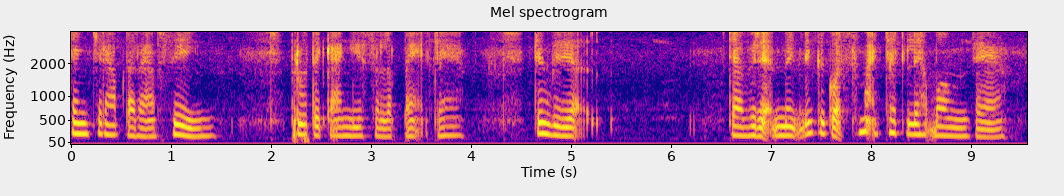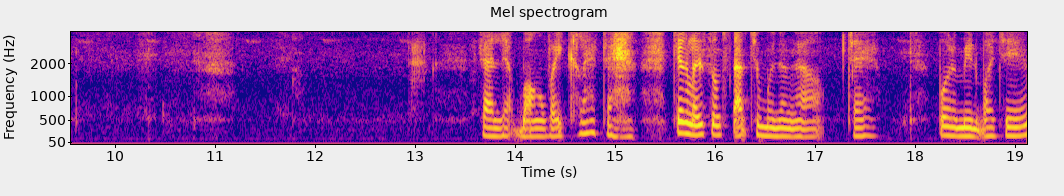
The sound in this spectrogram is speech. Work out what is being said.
ចាញ់ច្រាប់តារាផ្សេងព្រោះតែការងារសិល្បៈចាចឹងវិរៈចាវិរៈនិចនេះគឺគាត់ស្ម័គ្រចិត្តលះបង់ចាចាលះបង់អ្វីខ្លះចាចឹងឥឡូវសូមស្ដាប់ជាមួយនឹងចាព័ត៌មានរបស់យើង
